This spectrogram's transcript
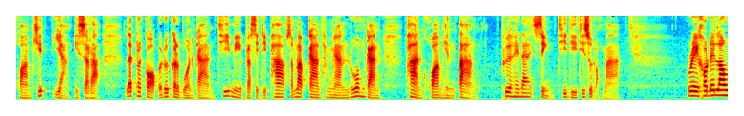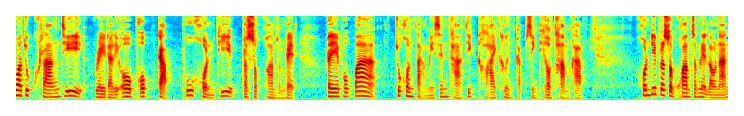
ความคิดอย่างอิสระ และประกอบไปด้วยกระบวนการที่มีประสิทธิภาพสำหรับการทำงานร่วมกัน ผ่านความเห็นต่าง เพื่อให้ได้สิ่งที่ดีที่สุดออกมาเรย์เขาได้เล่าว่าทุกครั้งที่เรดาริโอพบกับผู้คนที่ประสบความสำเร็จ เรย์พบว่าทุกคนต่างมีเส้นทางที่คล้ายคลึงกับสิ่งที่เขาทำครับ คนที่ประสบความสำเร็จเหล่านั้น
